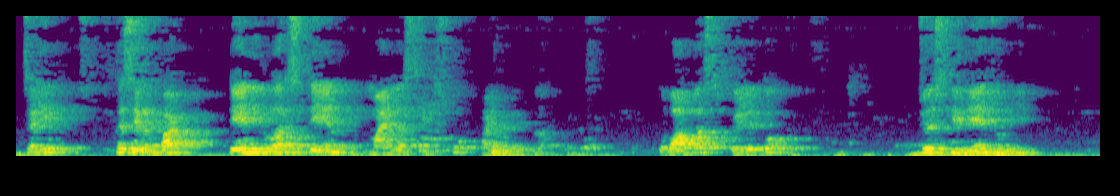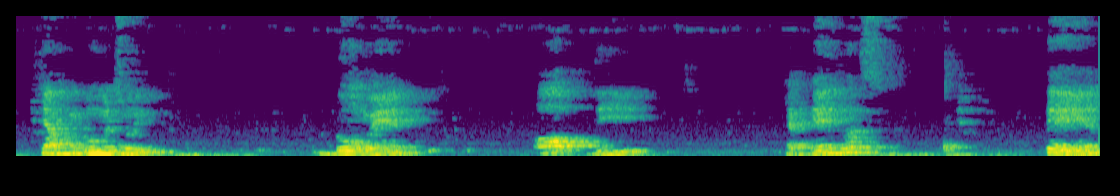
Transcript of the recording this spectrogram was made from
चलिए इसका second part tan inverse tan minus six को फाइंड करना तो वापस पहले तो जो इसकी रेंज होगी, क्या होगी? Domain sorry domain of the क्या tan inverse tan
